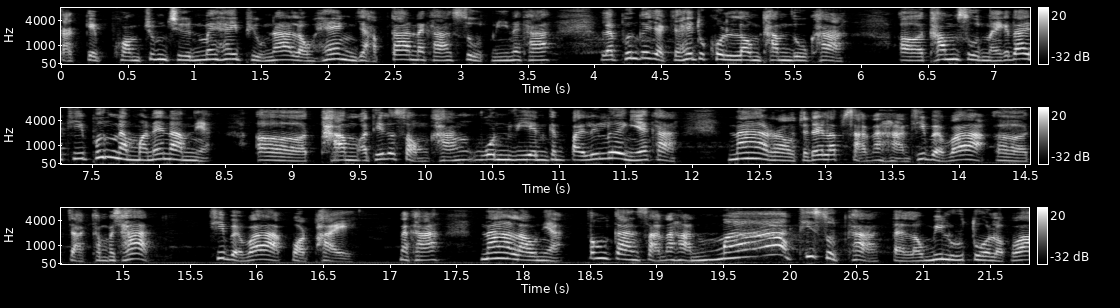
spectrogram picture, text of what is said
กักเก็บความชุ่มชื้นไม่ให้ผิวหน้าเราแห้งหยาบก้านนะคะ สูตรนี้นะคะ และพึ่งก็อยากจะให้ทุกคนลองทำดูค่ะเอ่อทำสูตรไหนก็ได้ที่พึ่งนำมาแนะนำเนี่ยเอ่อทำอาทิตย์ละสองครั้งวนเวียนกันไปเรื่อยๆอย่างเงี้ยค่ะ หน้าเราจะได้รับสารอาหารที่แบบว่าเอ่อจากธรรมชาติที่แบบว่าปลอดภัย นะคะ หน้าเราเนี่ยต้องการสารอาหารมากที่สุดค่ะ แต่เราไม่รู้ตัวหรอกว่า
